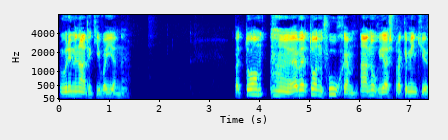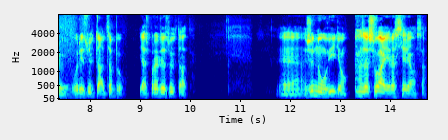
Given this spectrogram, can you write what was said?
Времена такие военные. Потом Эвертон Фулхэм. А, ну, я ж прокомментирую. Результат забыл. Я ж про результат. Э, жену увидел. Зашла и растерялся.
